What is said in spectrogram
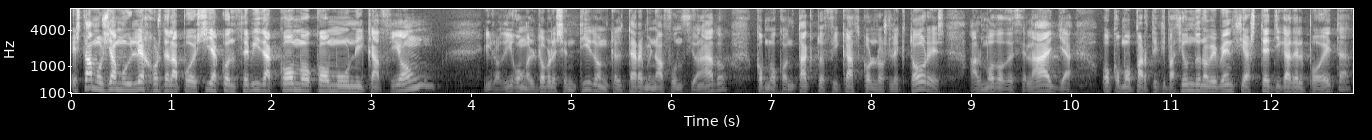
Estamos ya muy lejos de la poesía concebida como comunicación, y lo digo en el doble sentido en que el término ha funcionado, como contacto eficaz con los lectores, al modo de Celaya, o como participación de una vivencia estética del poeta,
